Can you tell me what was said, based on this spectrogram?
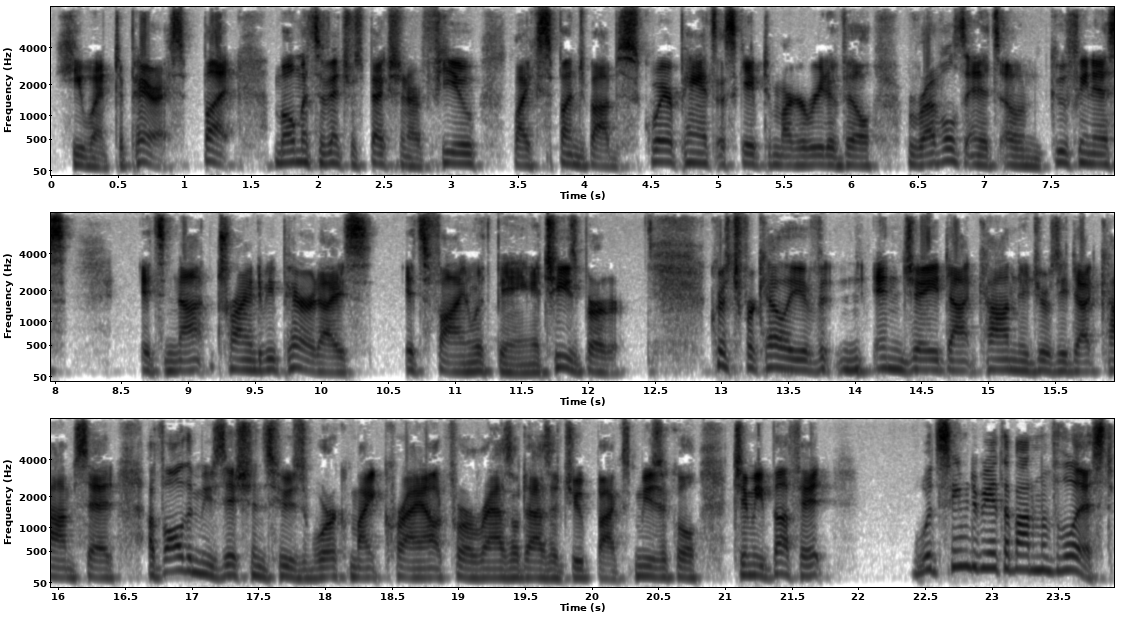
he went to Paris. But moments of introspection are few, like SpongeBob SquarePants Escape to Margaritaville revels in its own goofiness. It's not trying to be paradise, it's fine with being a cheeseburger. Christopher Kelly of NJ.com, NewJersey.com said, Of all the musicians whose work might cry out for a razzle dazzle jukebox musical, Jimmy Buffett, would seem to be at the bottom of the list.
